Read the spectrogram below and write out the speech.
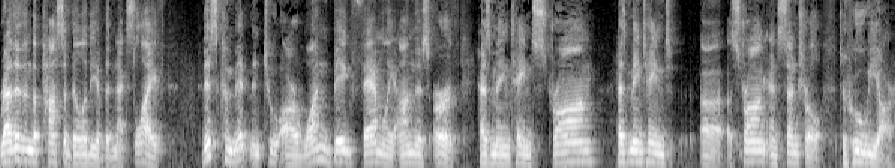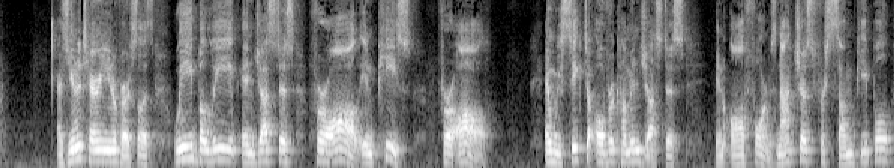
rather than the possibility of the next life, this commitment to our one big family on this earth has maintained strong, has maintained uh, strong and central to who we are. As Unitarian Universalists, we believe in justice for all, in peace for all. And we seek to overcome injustice in all forms, not just for some people,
